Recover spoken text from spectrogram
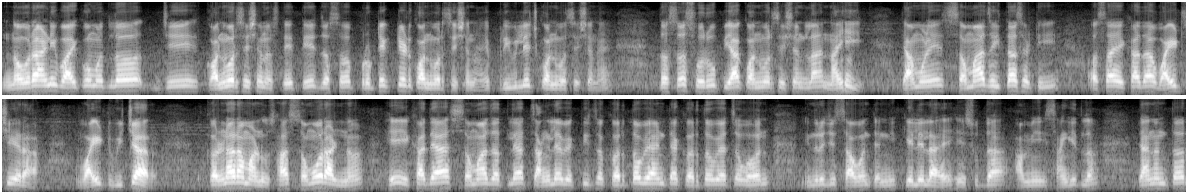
नवरा आणि बायकोमधलं जे कॉन्व्हर्सेशन असते ते जसं प्रोटेक्टेड कॉन्व्हर्सेशन आहे प्रिव्हिलेज कॉन्व्हर्सेशन आहे तसं स्वरूप या कॉन्व्हर्सेशनला नाही. त्यामुळे समाज हितासाठी असा एखादा वाईट चेहरा वाईट विचार करणारा माणूस हा समोर आणणं हे एखाद्या समाजातल्या चांगल्या व्यक्तीचं कर्तव्य आहे आणि त्या कर्तव्याचं वहन इंद्रजित सावंत यांनी केलेलं आहे हे सुद्धा आम्ही सांगितलं. त्यानंतर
